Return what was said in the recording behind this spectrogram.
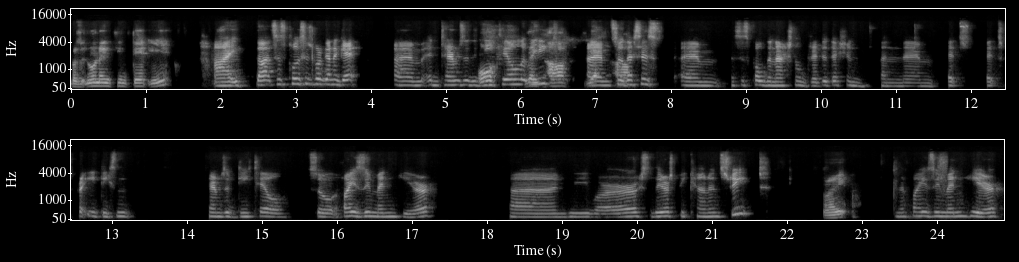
Was it no 1938? I that's as close as we're gonna get um, in terms of the oh, detail that right, we need. Uh, yeah, um, so uh, this is um, this is called the National Grid Edition, and um, it's it's pretty decent in terms of detail. So if I zoom in here, and we were so there's Buchanan Street, right? And if I zoom in here,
